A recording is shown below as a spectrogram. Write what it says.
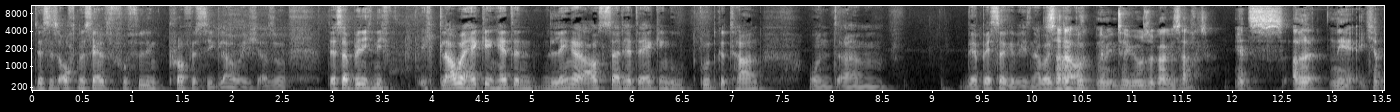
das ist oft eine self-fulfilling prophecy, glaube ich. Also deshalb bin ich nicht, ich glaube, Hacking hätte eine längere Auszeit, hätte Hacking gut, gut getan und ähm, wäre besser gewesen. Aber das hat er auch in einem Interview sogar gesagt. Jetzt, also, nee, ich habe,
